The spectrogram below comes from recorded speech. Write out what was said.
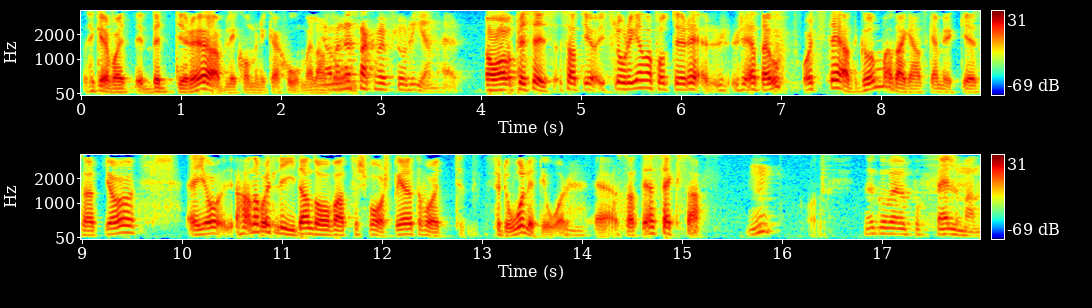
Jag tycker det har varit bedrövlig kommunikation mellan dem. Ja, men nu snackar vi Florén här. Ja, precis. Så att jag, Florén har fått rädda upp, varit städgumma där ganska mycket. Så att jag, eh, jag, han har varit lidande av att försvarsspelet har varit för dåligt i år. Eh, så att det är en sexa. Mm. Nu går vi över på Fällman.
